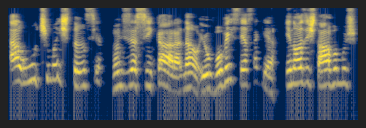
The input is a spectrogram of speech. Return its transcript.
a última instância, vamos dizer assim, cara, não, eu vou vencer essa guerra. E nós estávamos,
